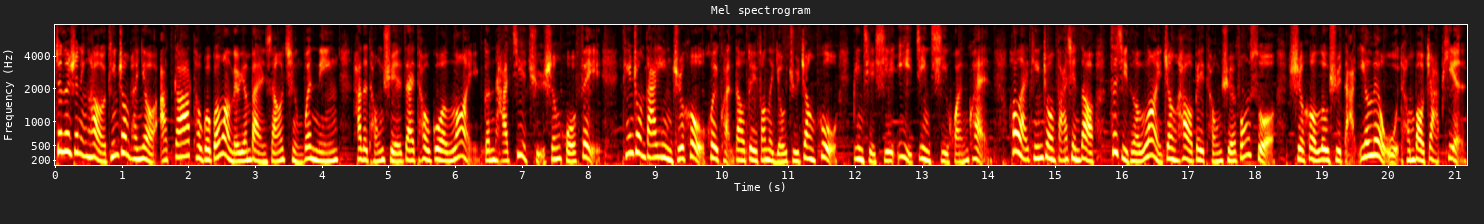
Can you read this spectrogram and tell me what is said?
郑律师您好，听众朋友阿嘎透过官网留言板想要请问您，他的同学在透过 Line 跟他借取生活费，听众答应之后汇款到对方的邮局账户，并且协议近期还款。后来听众发现到自己的 Line 账号被同学封锁，事后陆续打一六五通报诈骗，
